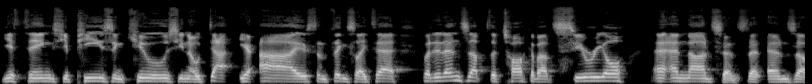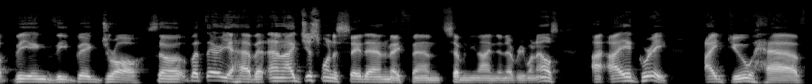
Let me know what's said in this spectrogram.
your things, your P's and Q's, you know, dot your I's and things like that. But it ends up the talk about cereal and, and nonsense that ends up being the big draw. So, but there you have it. And I just want to say to Anime Fan 79 and everyone else, I, I agree. I do have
